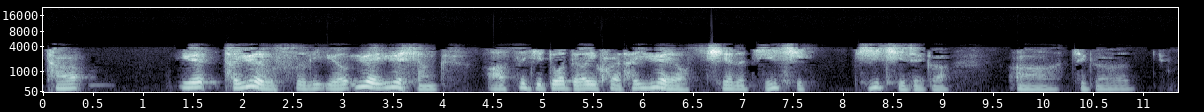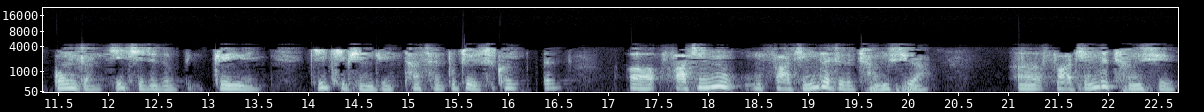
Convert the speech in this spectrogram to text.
他越他越有私利，越越越想啊自己多得一块，他越要切的极其极其这个啊这个工整，极其这个均匀。极其平均，他才不至于吃亏。呃，法庭法庭的这个程序啊，呃，法庭的程序，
